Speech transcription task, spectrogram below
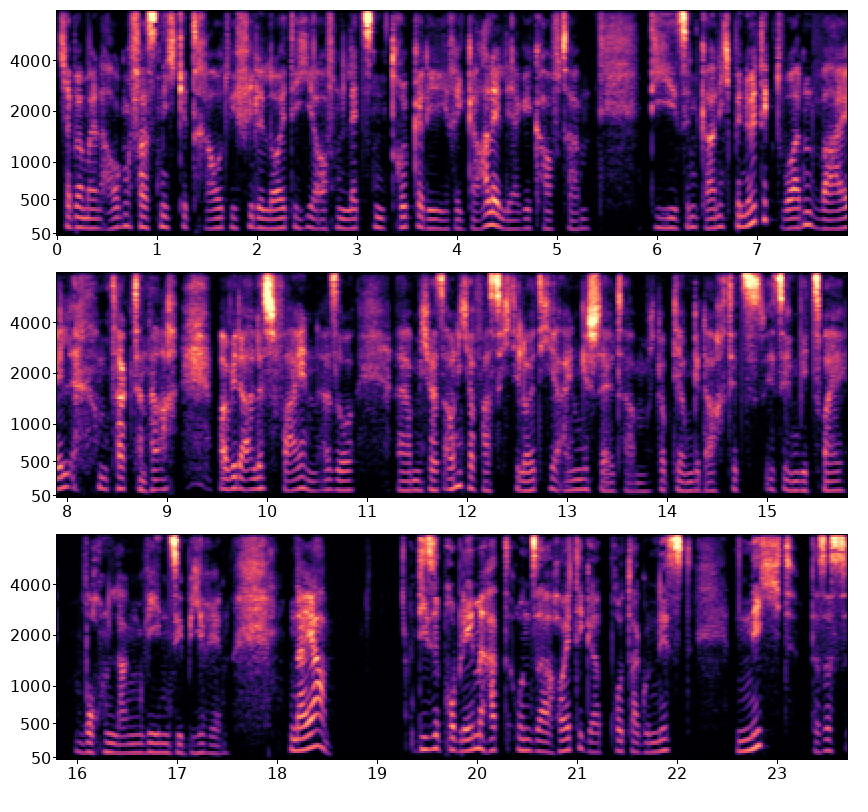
Ich habe meinen Augen fast nicht getraut, wie viele Leute hier auf den letzten Drücker die Regale leer gekauft haben. Die sind gar nicht benötigt worden, weil am Tag danach war wieder alles fein. Also ähm, ich weiß auch nicht, auf was sich die Leute hier eingestellt haben. Ich glaube, die haben gedacht, jetzt ist irgendwie zwei Wochen lang wie in Sibirien. Naja, diese Probleme hat unser heutiger Protagonist nicht. Das ist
